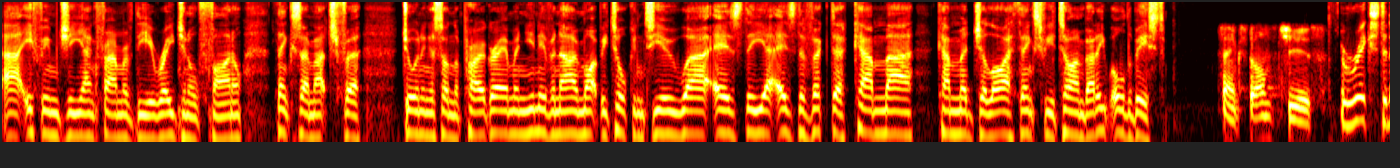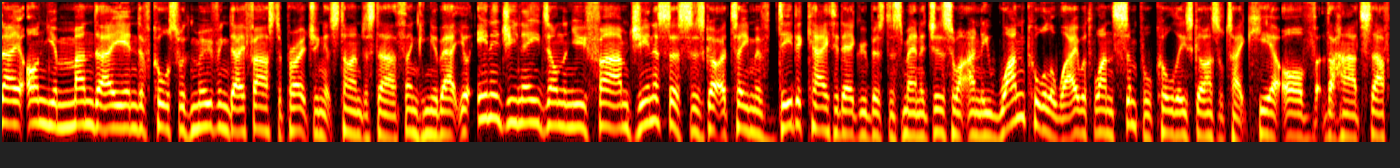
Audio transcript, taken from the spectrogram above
uh, FMG Young Farmer of the Year regional final. Thanks so much for joining us on the program, and you never know, might be talking to you uh, as the uh, as the victor come uh, come mid July. Thanks for your time, buddy. All the best. Thanks, Dom. Cheers. Rex, today on your Monday, and of course, with moving day fast approaching, it's time to start thinking about your energy needs on the new farm. Genesis has got a team of dedicated agribusiness managers who are only one call away. With one simple call, these guys will take care of the hard stuff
